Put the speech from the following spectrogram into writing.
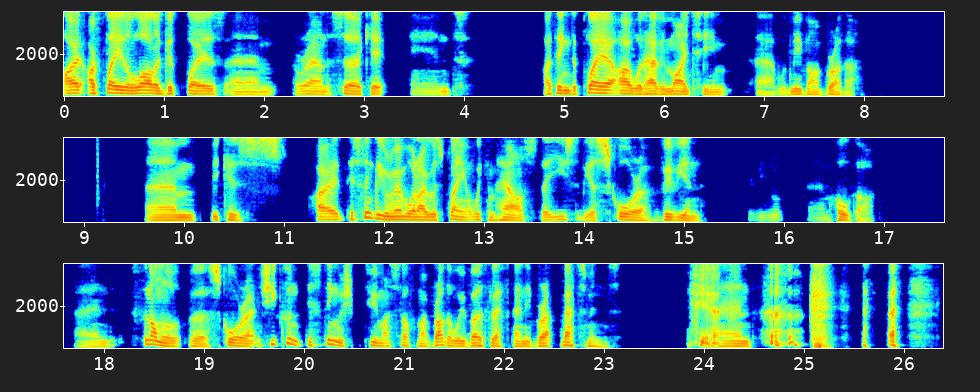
I, I've played a lot of good players um, around the circuit, and I think the player I would have in my team uh, would be my brother. Um, because I distinctly remember when I was playing at Wycombe House, there used to be a scorer, Vivian, Vivian um, Hogarth, and phenomenal uh, scorer. And she couldn't distinguish between myself and my brother. We were both left-handed bra- batsmen, yeah. and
